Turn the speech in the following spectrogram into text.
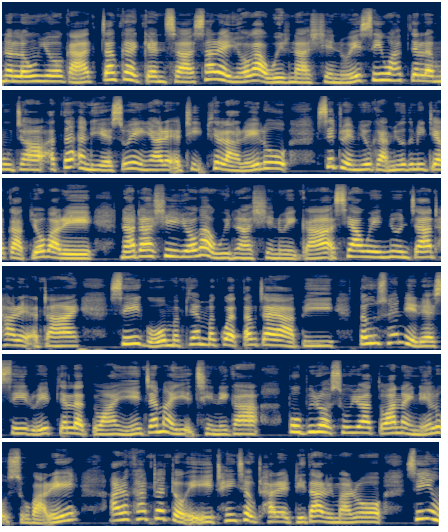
နှလုံးယောဂကြောက်ကက်ကင်ဆာစတဲ့ယောဂဝေဒနာရှင်တွေဆေးဝါးပြက်လက်မှုကြောင့်အသက်အန္တရာယ်စိုးရိမ်ရတဲ့အထိဖြစ်လာတယ်လို့စစ်တွေမျိုးကမျိုးသမီးတယောက်ကပြောပါတယ်။နာတာရှည်ယောဂဝေဒနာရှင်တွေကဆရာဝန်ညွှန်ကြားထားတဲ့အတိုင်းဆေးကိုမပြတ်မကွက်တောက်ကြရပြီးသုံးဆွဲနေတဲ့ဆေးတွေပြက်လက်သွားရင်ကျန်းမာရေးအခြေအနေကပိုပြီးတော့ဆိုးရွားသွားနိုင်တယ်လို့ဆိုပါတယ်။အာရခတက်တော်အေးအေးထိန်းချုပ်ထားတဲ့ဒေသတွေမှာတော့ဆေးရုံ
